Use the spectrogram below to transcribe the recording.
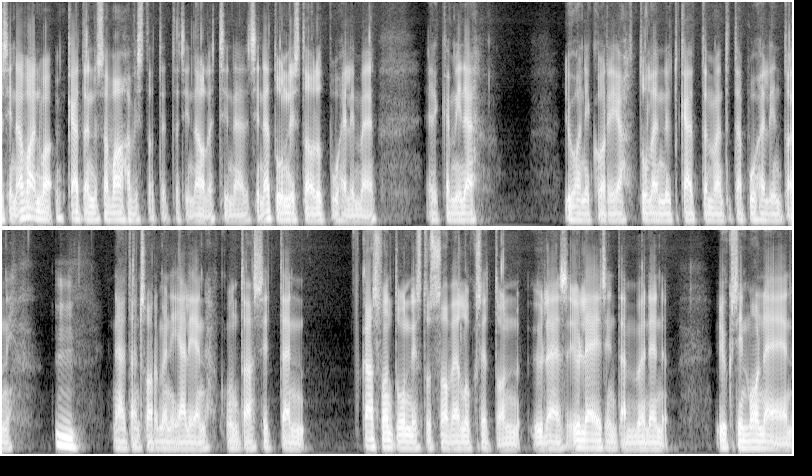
sinä vain va- käytännössä vahvistat, että sinä olet sinä, eli sinä tunnistaudut puhelimeen. Eli minä, Juhani Korja, tulen nyt käyttämään tätä puhelintani, Mm. näytän sormenjäljen, kun taas sitten kasvon tunnistussovellukset on yleis, yleisin tämmöinen yksi moneen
